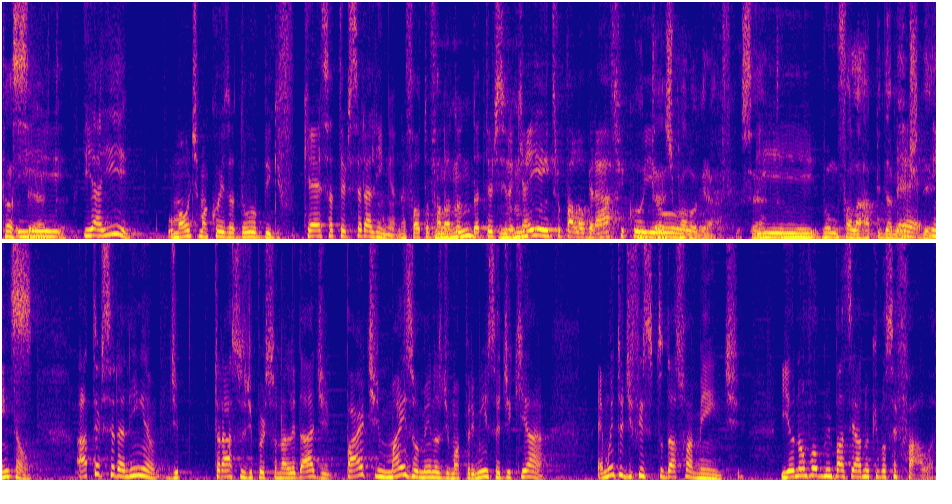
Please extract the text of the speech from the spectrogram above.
Tá e, certo. E aí, uma última coisa do Big que é essa terceira linha, né? Faltou falar do- da terceira, que aí entra o palográfico Uhum, O e teste o palográfico, certo? e- Vamos falar rapidamente É, deles. Então, a terceira linha de traços de personalidade parte mais ou menos de uma premissa de que ah, é muito difícil estudar sua mente e eu não vou me basear no que você fala.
